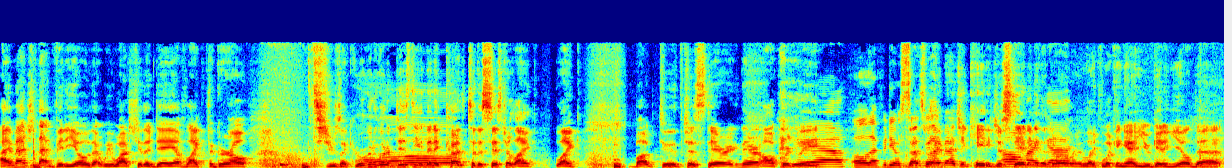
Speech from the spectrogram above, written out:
I imagine that video that we watched the other day of like the girl. She was like, "We're gonna go to Disney," and then it cuts to the sister like like bug tooth just staring there awkwardly. Yeah. Oh, that video. So That's what I imagine Katie just Oh standing my in the God. doorway, like looking at you getting yelled at.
